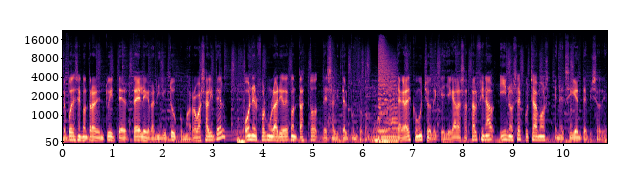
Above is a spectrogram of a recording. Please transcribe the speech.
Me puedes encontrar en Twitter, Telegram y YouTube como arroba salitel o en el formulario de contacto de salitel.com. Te agradezco mucho de que llegaras hasta el final y nos escuchamos en el siguiente episodio.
